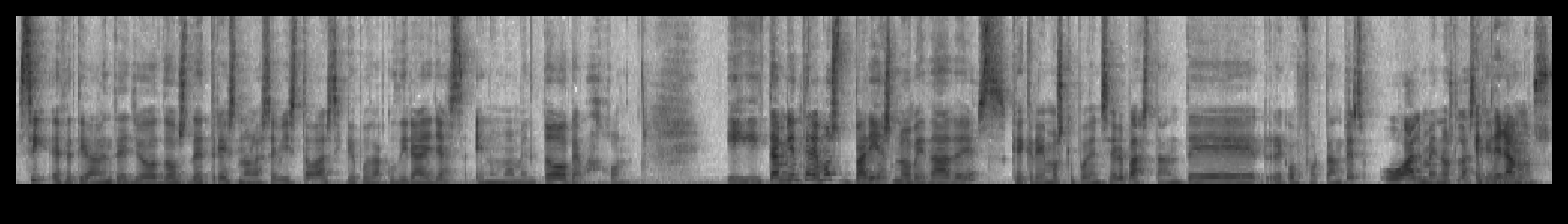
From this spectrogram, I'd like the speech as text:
Sí, efectivamente, yo dos de tres no las he visto, así que puedo acudir a ellas en un momento de bajón. Y también tenemos varias novedades que creemos que pueden ser bastante reconfortantes o al menos las que... Esperamos.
